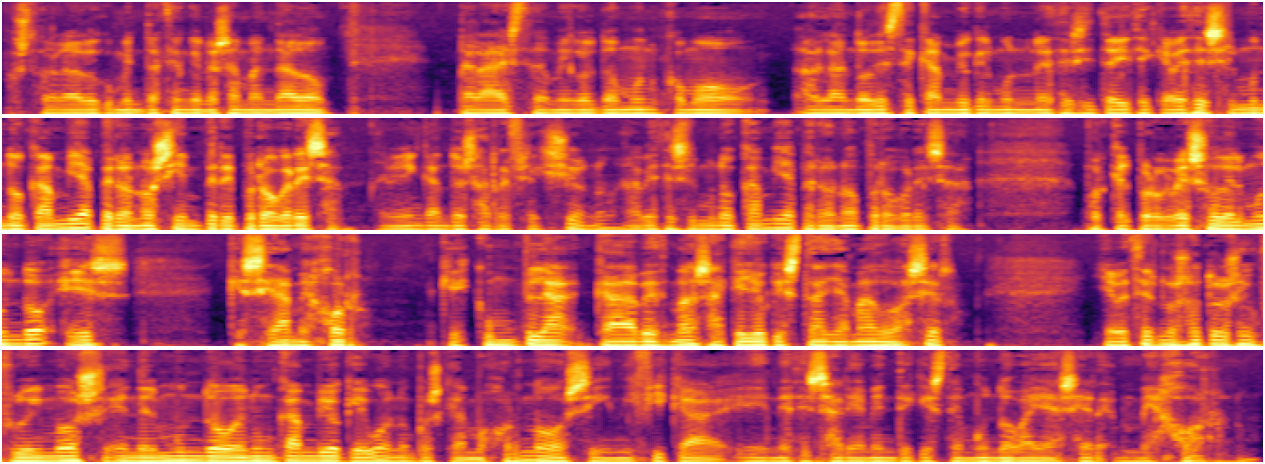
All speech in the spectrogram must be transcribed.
pues, toda la documentación que nos han mandado para este domingo el Domund, como hablando de este cambio que el mundo necesita, dice que a veces el mundo cambia, pero no siempre progresa. A mí me encantó esa reflexión, ¿no? A veces el mundo cambia, pero no progresa. Porque el progreso del mundo es que sea mejor, que cumpla cada vez más aquello que está llamado a ser. Y a veces nosotros influimos en el mundo en un cambio que, bueno, pues que a lo mejor no significa eh, necesariamente que este mundo vaya a ser mejor, ¿no?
